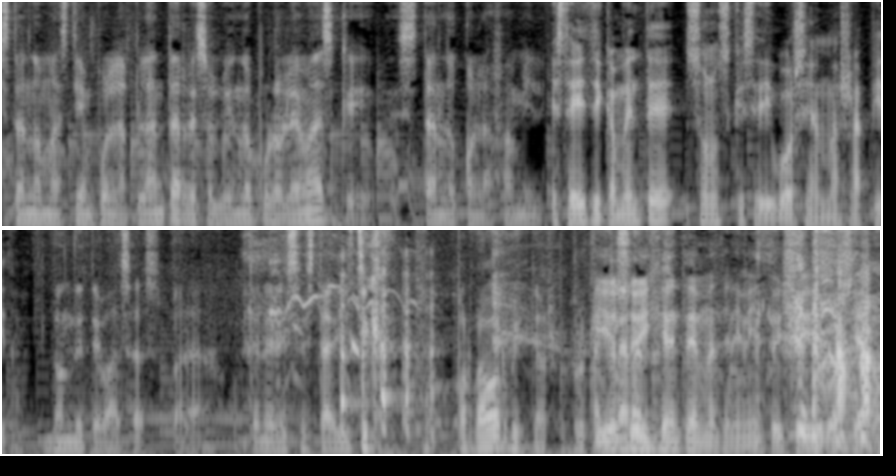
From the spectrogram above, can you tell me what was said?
estando más tiempo en la planta resolviendo problemas que estando con la familia. Estadísticamente son los que se divorcian más rápido. ¿Dónde te basas para obtener esa estadística? Por favor, Víctor. Porque yo soy gerente de mantenimiento y soy divorciado.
